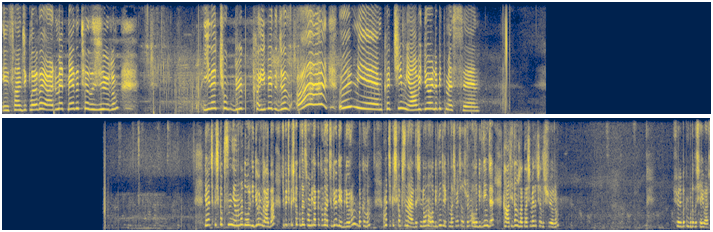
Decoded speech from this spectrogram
İnsancıklara da yardım etmeye de çalışıyorum. Yine çok büyük kayıp edeceğiz. Ay, ölmeyeyim. Kaçayım ya. Video öyle bitmesin. Ya çıkış kapısının yanına doğru gidiyorum galiba. Çünkü çıkış kapıları son bir dakika kala açılıyor diye biliyorum. Bakalım. Ama çıkış kapısı nerede? Şimdi ona olabildiğince yakınlaşmaya çalışıyorum. Olabildiğince katilden uzaklaşmaya da çalışıyorum. Şöyle bakın burada şey var.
